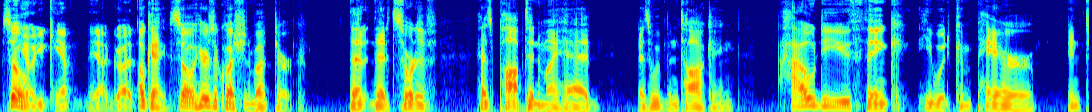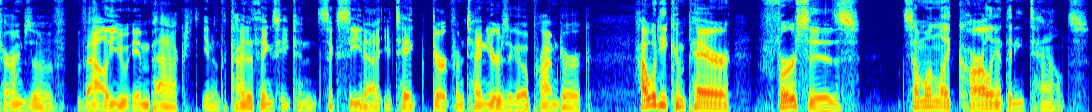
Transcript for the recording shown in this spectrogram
So you know, you can't. Yeah, go ahead. Okay, so here's a question about Dirk that that sort of has popped into my head as we've been talking. How do you think he would compare in terms of value, impact, you know, the kind of things he can succeed at? You take Dirk from 10 years ago, prime Dirk. How would he compare versus someone like Karl-Anthony Towns?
